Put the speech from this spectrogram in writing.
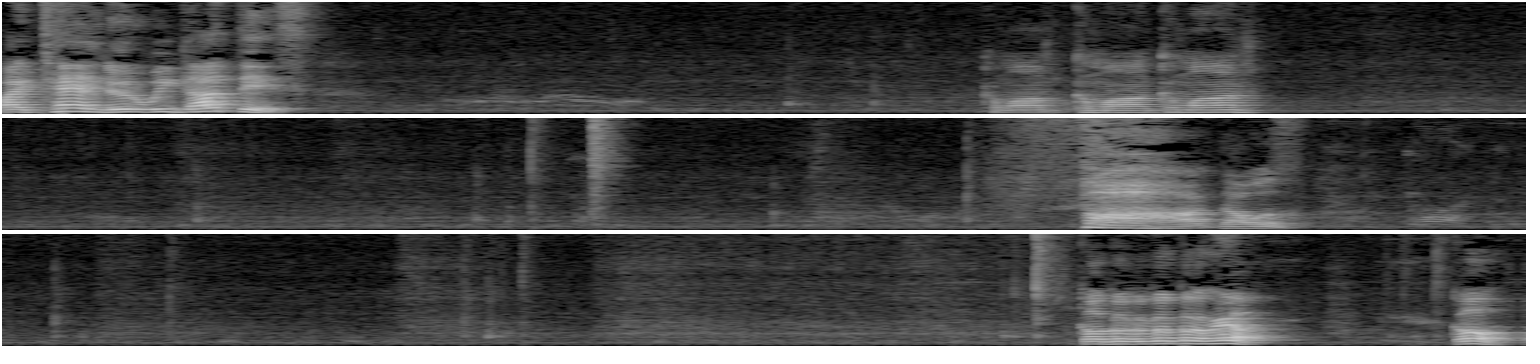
By 10, dude. We got this. Come on, come on, come on. Fuck, that was. Go, go, go, go, go, hurry up. Go.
